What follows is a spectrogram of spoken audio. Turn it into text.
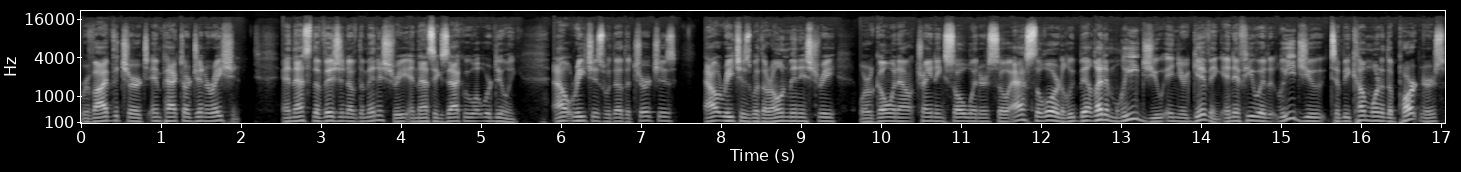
revive the church, impact our generation. And that's the vision of the ministry, and that's exactly what we're doing. Outreaches with other churches, outreaches with our own ministry. We're going out training soul winners. So ask the Lord, let Him lead you in your giving. And if He would lead you to become one of the partners,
